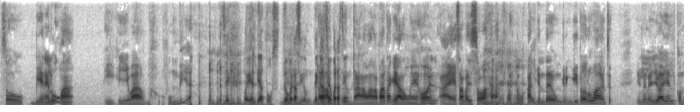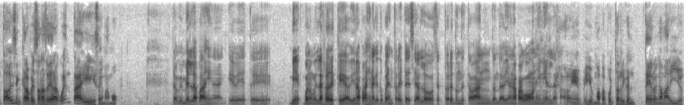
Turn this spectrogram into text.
So, viene Luma y que lleva un día. Sí. Hoy es el día 2 de operación, de Da casi la- operación. Da la mala pata que a lo mejor a esa persona fue alguien de un gringuito de Luma y le leyó ahí el contador sin que la persona se diera cuenta y se mamó. También vi en la página, que, este, bien, bueno, vi en las redes que había una página que tú puedes entrar y te decían los sectores donde estaban, donde habían apagones y mierda. Cabrón, Y un mapa de Puerto Rico entero en amarillo.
